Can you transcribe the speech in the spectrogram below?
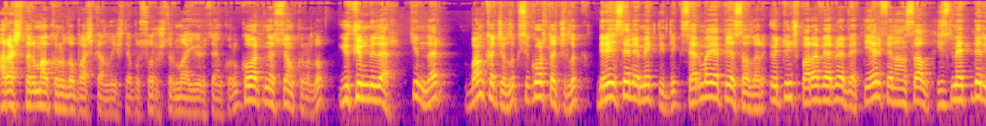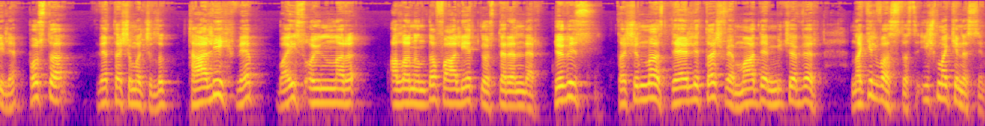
Araştırma Kurulu Başkanlığı işte bu soruşturmayı yürüten kurul, koordinasyon kurulu, yükümlüler. Kimler? Bankacılık, sigortacılık, bireysel emeklilik, sermaye piyasaları, ödünç para verme ve diğer finansal hizmetler ile posta ve taşımacılık, talih ve bahis oyunları alanında faaliyet gösterenler, döviz, taşınmaz, değerli taş ve maden, mücevher, nakil vasıtası, iş makinesi,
